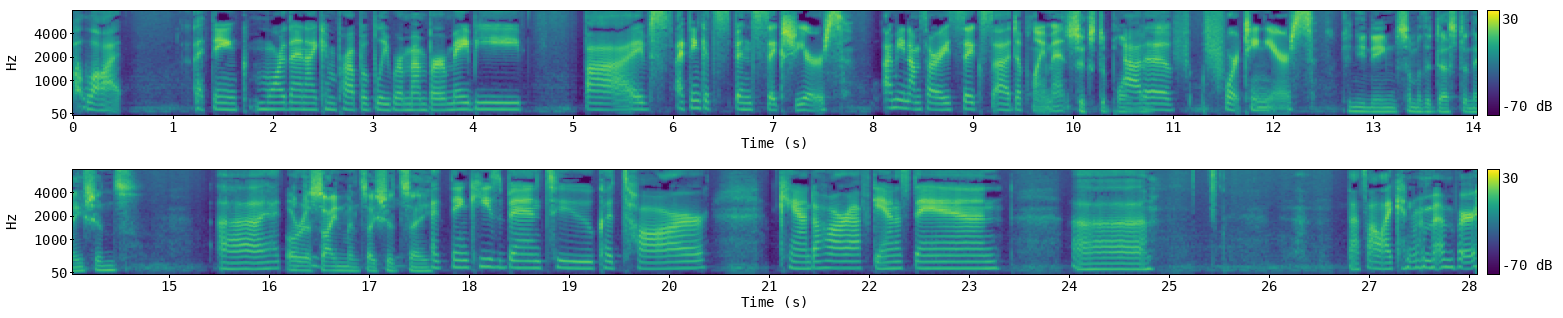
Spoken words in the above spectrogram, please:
a lot. I think more than I can probably remember. Maybe five. I think it's been six years. I mean, I'm sorry, six uh, deployments Six deployments. out of 14 years. Can you name some of the destinations Uh, or assignments? I should say. I think he's been to Qatar, Kandahar, Afghanistan. Uh, that's all I can remember.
